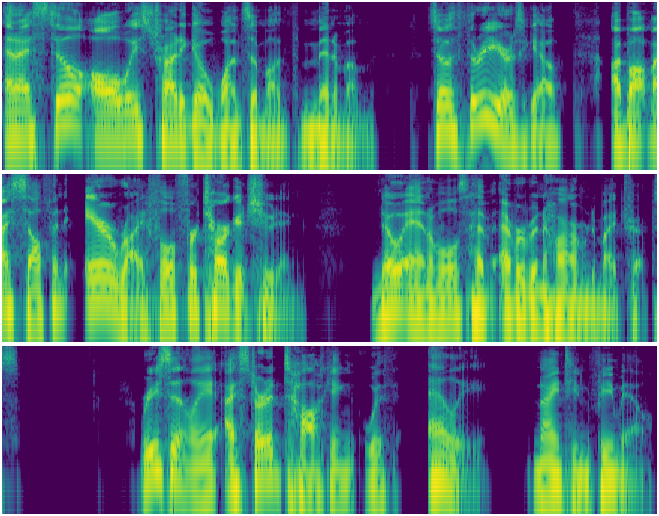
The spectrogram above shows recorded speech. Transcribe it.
and I still always try to go once a month minimum. So, three years ago, I bought myself an air rifle for target shooting. No animals have ever been harmed in my trips. Recently, I started talking with Ellie, 19 female.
